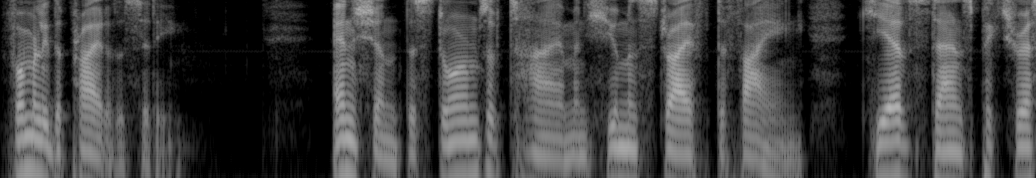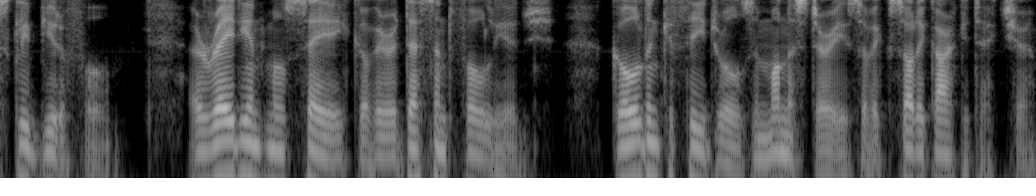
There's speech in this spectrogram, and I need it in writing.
Formerly the pride of the city. Ancient, the storms of time and human strife defying, Kiev stands picturesquely beautiful, a radiant mosaic of iridescent foliage, golden cathedrals and monasteries of exotic architecture,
